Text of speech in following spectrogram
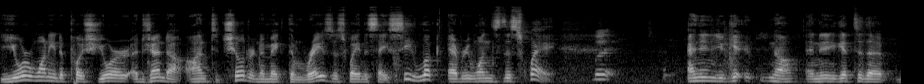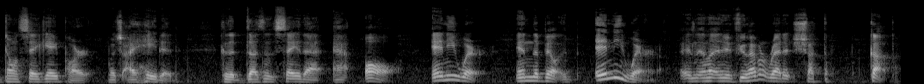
you're wanting to push your agenda onto children to make them raise this way and to say see look everyone's this way. But and then you get no and then you get to the don't say gay part which i hated because it doesn't say that at all. Anywhere in the bill anywhere. And, and if you haven't read it, shut the fuck up.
